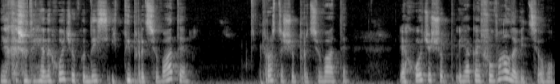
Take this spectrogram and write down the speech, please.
Я кажу, та я не хочу кудись йти працювати, просто щоб працювати. Я хочу, щоб я кайфувала від цього.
